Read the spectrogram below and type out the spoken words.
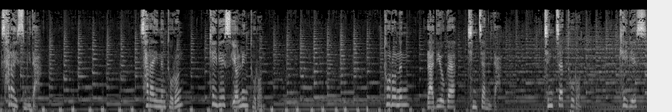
살아 있습니다. 살아있는 토론, KBS 열린 토론. 토론은 라디오가 진짜입니다. 진짜 토론, KBS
